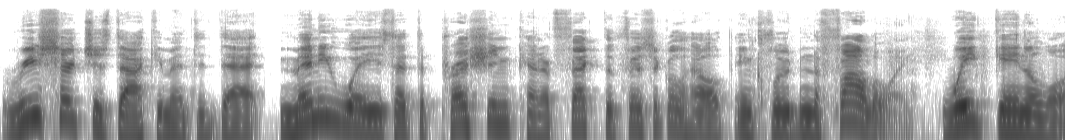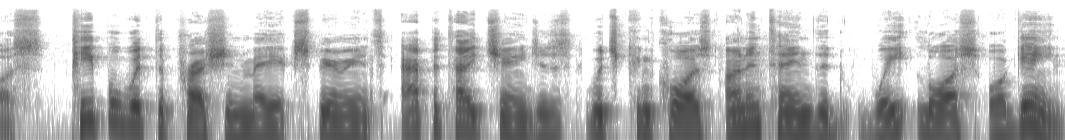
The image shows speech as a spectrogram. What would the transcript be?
Research has documented that many ways that depression can affect the physical health, including the following weight gain or loss, people with depression may experience appetite changes which can cause unintended weight loss or gain.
